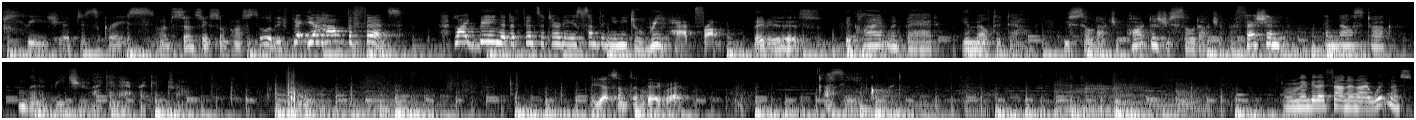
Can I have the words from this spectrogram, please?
Please, your disgrace. I'm sensing some hostility. Yeah, you hopped the fence. Like being a defense attorney is something you need to rehab from. Maybe it is. Your client went bad, you melted down. You sold out your partners, you sold out your profession, and now, Stark, I'm gonna beat you like an African drum. You got something big, right? I'll see you in court. Well, maybe they found an eyewitness.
